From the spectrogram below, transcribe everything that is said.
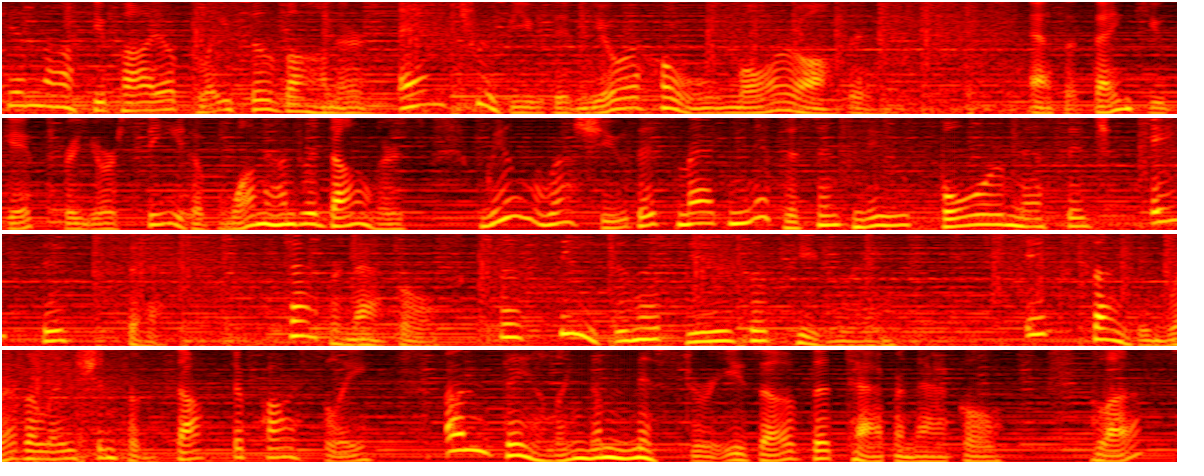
can occupy a place of honor and tribute in your home or office. As a thank you gift for your seed of $100, we'll rush you this magnificent new four message, eight disc set Tabernacles, the season of His appearing. Exciting revelation from Dr. Parsley unveiling the mysteries of the tabernacle, plus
